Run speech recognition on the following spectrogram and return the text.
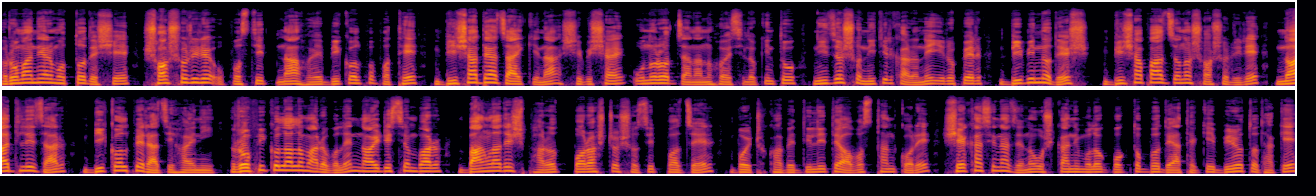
রোমানিয়ার মতো দেশে সশরীরে উপস্থিত না হয়ে বিকল্প পথে ভিসা দেওয়া যায় কিনা সে বিষয়ে অনুরোধ জানানো হয়েছিল। কিন্তু নিজস্ব নীতির কারণে ইউরোপের বিভিন্ন দেশ ভিসা পাওয়ার জন্য সশরীরে নয়াদিল্লি যার বিকল্পে রাজি হয়নি। রফিকুল আলম আরও বলেন, নয় ডিসেম্বর বাংলাদেশ, ভারত পররাষ্ট্র সচিব পর্যায়ের বৈঠক হবে। দিল্লিতে অবস্থান করে শেখ হাসিনা যেন উস্কানিমূলক বক্তব্য দেয়া থেকে বিরত থাকে,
